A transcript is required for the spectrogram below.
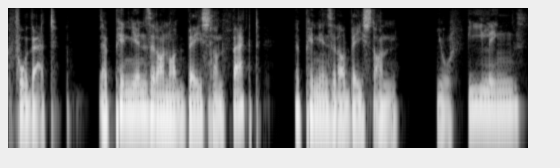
for that opinions that are not based on fact opinions that are based on your feelings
